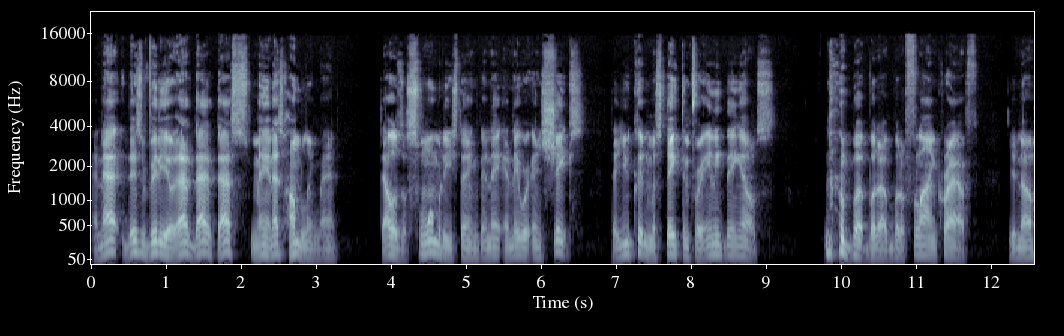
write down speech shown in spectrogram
And that this video, that that that's man, that's humbling, man. That was a swarm of these things, and they and they were in shapes that you couldn't mistake them for anything else, but but a but a flying craft, you know.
